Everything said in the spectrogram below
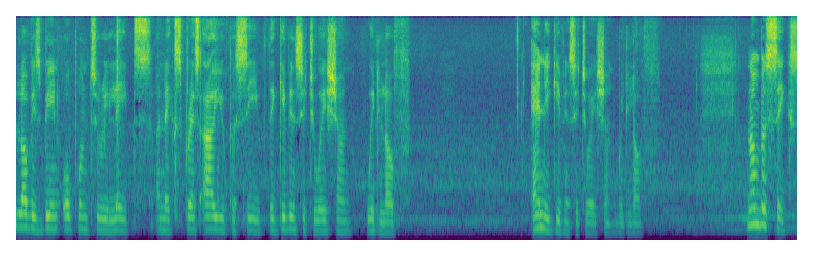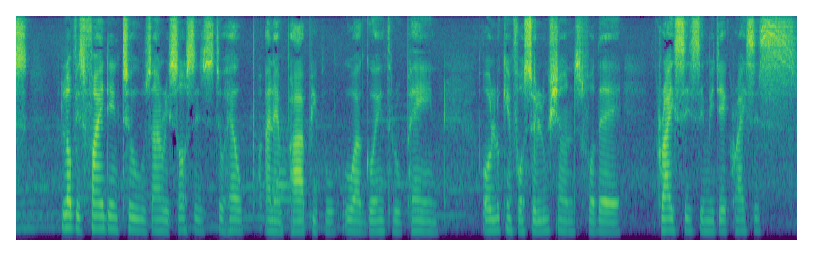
love is being open to relate and express how you perceive the given situation with love. Any given situation with love. Number six, love is finding tools and resources to help and empower people who are going through pain or looking for solutions for their crisis, immediate crisis.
